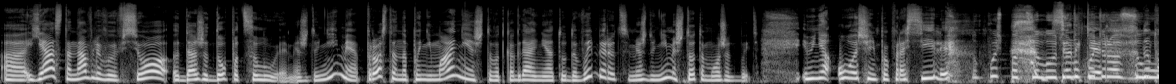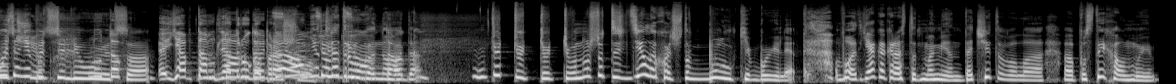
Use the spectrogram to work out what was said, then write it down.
э, я останавливаю все даже до поцелуя между ними, просто на понимание, что вот когда они оттуда выберутся, между ними что-то может быть. И меня очень попросили... Ну, пусть поцелуются, ну, хоть разочек. Ну, пусть они поцелуются. Ну, так, я там ну, для так, друга да, прошу. Да, мне для друга надо. Тю-тю-тю-тю. Ну что ты сделай хоть, чтобы булки были. Вот, я как раз в тот момент дочитывала э, «Пустые холмы»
